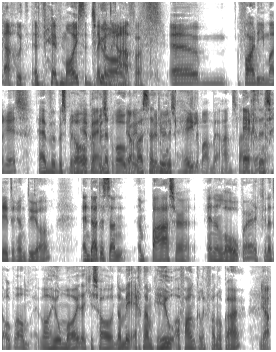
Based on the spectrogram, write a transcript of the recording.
Ja, goed. Het, het mooiste duo. Lekker draven. Ehm Vardy Mares. Hebben we besproken. hebben we en dat besproken. ja, was natuurlijk helemaal bij aansluiten. echt een schitterend duo. En dat is dan een paser en een loper. Ik vind het ook wel, wel heel mooi dat je zo... Dan ben je echt namelijk heel afhankelijk van elkaar. Ja.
